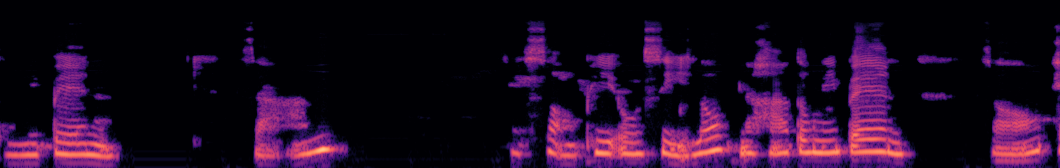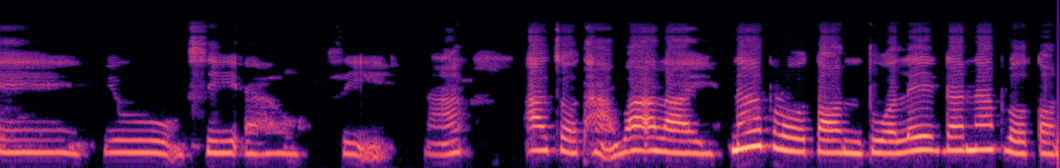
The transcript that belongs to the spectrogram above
ตรงนี้เป็น3 2 PO4 ลบนะคะ ตรงนี้เป็น 2 AuCl4 นะอาโจทย์ถามว่าอะไร หน้าโปรตอนตัวเลขด้านหน้าโปรตอน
